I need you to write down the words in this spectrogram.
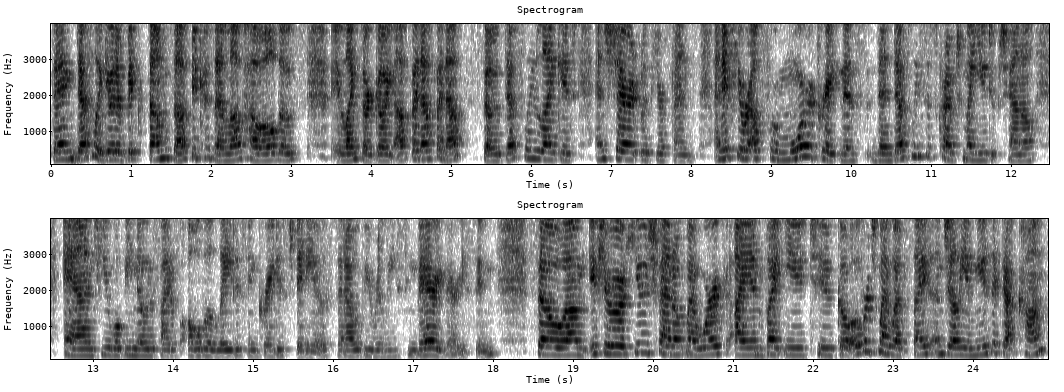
then definitely give it a big thumbs up because I love how all those likes are going up and up and up. So definitely like it and share it with your friends. And if you're up for more greatness, then definitely subscribe to my YouTube channel and you will be notified of all the latest and greatest videos that I will be releasing very, very soon. So um, if you're a huge fan of my work, I invite you to go over to my website, angeliamusic.com.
